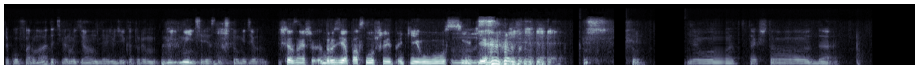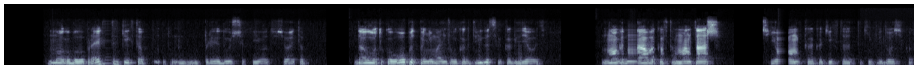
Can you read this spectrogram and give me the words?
такого формата, теперь мы делаем для людей, которым мы, мы интересны, что мы делаем. Сейчас, знаешь, друзья послушали такие, у, суки. Ну Вот, так что, да. Много было проектов каких-то предыдущих, и вот все это дало такой опыт, понимание того, как двигаться, как делать. Много навыков, там, монтаж, съемка каких-то таких видосиков.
